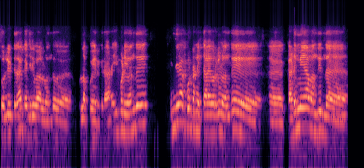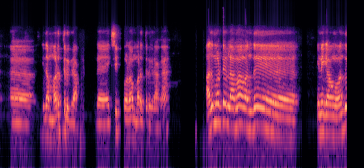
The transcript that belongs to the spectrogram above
சொல்லிட்டு தான் கெஜ்ரிவால் வந்து உள்ள போயிருக்கிறாரு. இப்படி வந்து இந்தியா கூட்டணி தலைவர்கள் வந்து கடுமையா வந்து இந்த இதை மறுத்திருக்கிறாங்க. இந்த எக்ஸிட் போல மறுத்திருக்கிறாங்க. அது மட்டும் இல்லாம வந்து இன்னைக்கு அவங்க வந்து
